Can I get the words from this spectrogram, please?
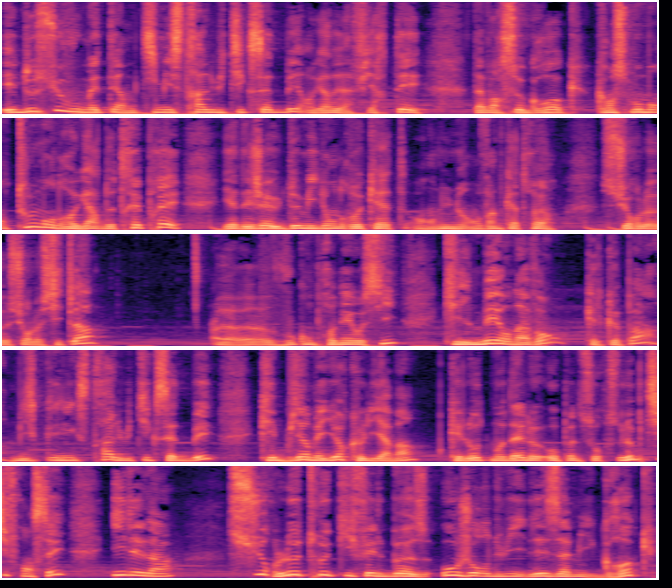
et dessus vous mettez un petit Mistral 8X7B, regardez la fierté d'avoir ce grok qu'en ce moment tout le monde regarde de très près. Il y a déjà eu 2 millions de requêtes en, une, en 24 heures sur le site là. Euh, vous comprenez aussi qu'il met en avant, quelque part, Mistral 8X7B, qui est bien meilleur que l'IAMA, qui est l'autre modèle open source. Le petit français, il est là. Sur le truc qui fait le buzz aujourd'hui, les amis, Grok,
